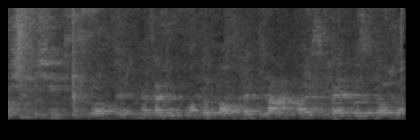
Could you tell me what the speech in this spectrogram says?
8 tysięcy złotych na zakup motopompy dla OSP Gozdowo.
